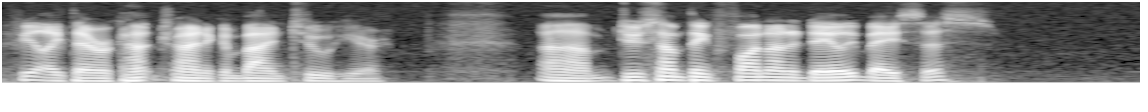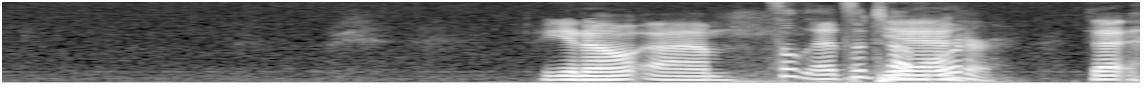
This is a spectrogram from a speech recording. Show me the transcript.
I feel like they were con- trying to combine two here. Um, do something fun on a daily basis. You know, um, So that's a tough Yeah. order. that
